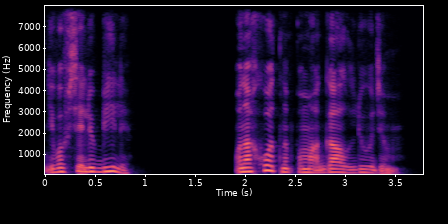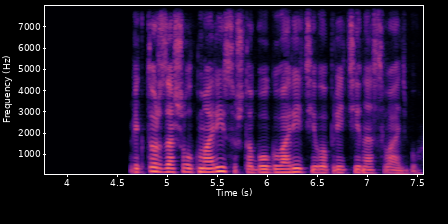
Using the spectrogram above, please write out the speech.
Его все любили. Он охотно помогал людям. Виктор зашел к Марису, чтобы уговорить его прийти на свадьбу.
